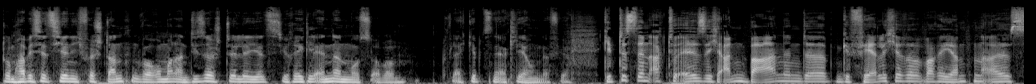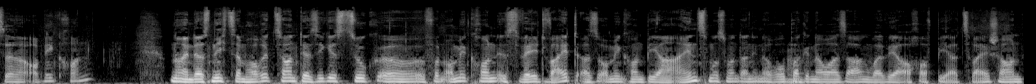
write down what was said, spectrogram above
Darum habe ich es jetzt hier nicht verstanden, warum man an dieser Stelle jetzt die Regel ändern muss, aber vielleicht gibt es eine Erklärung dafür. Gibt es denn aktuell sich anbahnende, gefährlichere Varianten als äh, Omikron? Nein, da ist nichts am Horizont. Der Siegeszug äh, von Omikron ist weltweit, also Omikron BA1 muss man dann in Europa mhm. genauer sagen, weil wir ja auch auf BA2 schauen.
